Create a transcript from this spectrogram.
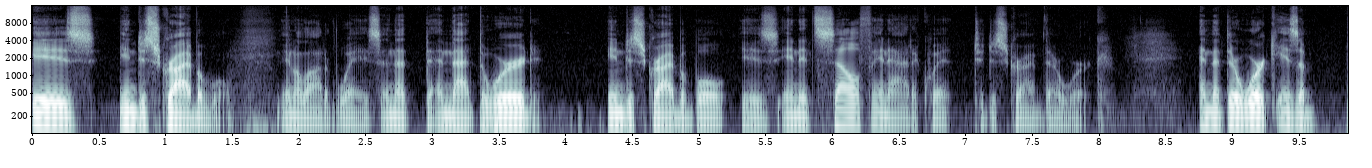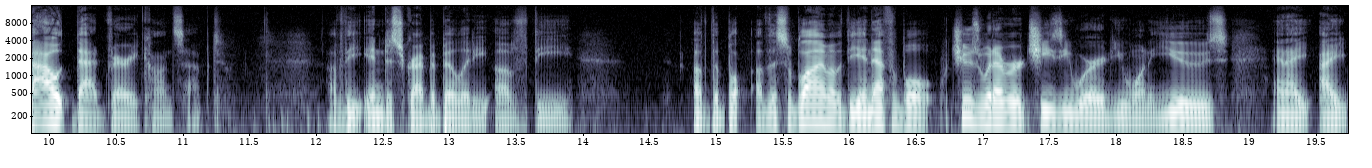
is indescribable in a lot of ways, and that and that the word indescribable is in itself inadequate to describe their work, and that their work is about that very concept of the indescribability of the of the of the sublime of the ineffable choose whatever cheesy word you want to use and I, I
